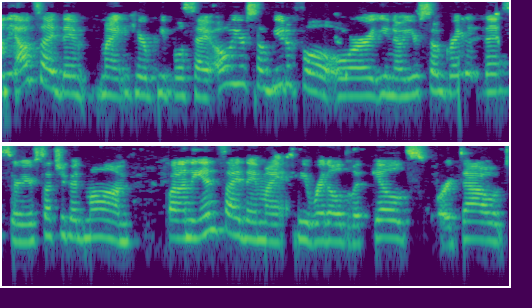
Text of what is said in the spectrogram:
on the outside they might hear people say oh you're so beautiful or you know you're so great at this or you're such a good mom but on the inside they might be riddled with guilt or doubt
